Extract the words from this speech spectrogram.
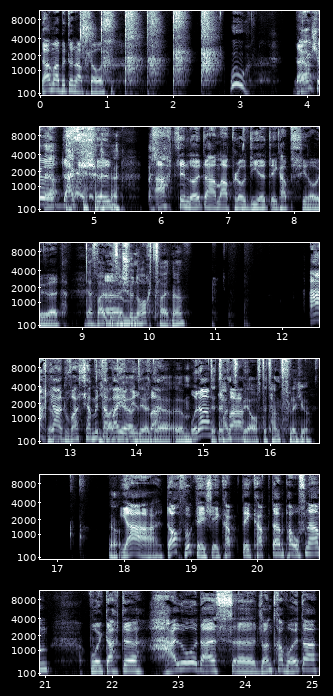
Da mal bitte einen Applaus. Uh. Dankeschön, Ja, ja. Dankeschön. 18 Leute haben applaudiert. Ich hab's genau gehört. Das war übrigens Ähm, eine schöne Hochzeit, ne? Ach ja, du warst ja mit Ich dabei der, gewesen, der, der, ähm, Oder? der Das Tanzbär auf der Tanzfläche. Ja, doch, wirklich. Ich hab, ich hab da ein paar Aufnahmen, wo ich dachte, hallo, da ist äh, John Travolta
